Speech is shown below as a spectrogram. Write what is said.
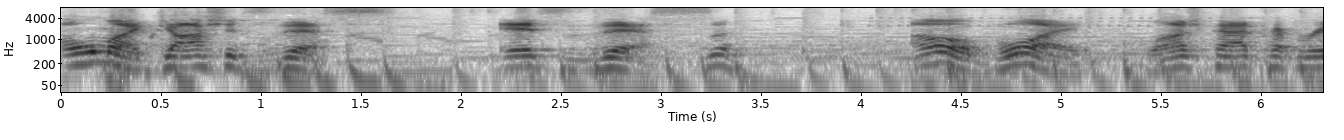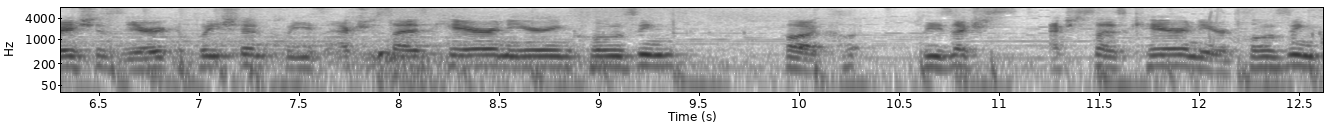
Oh my gosh, it's this. It's this. Oh boy. Launchpad preparations nearing completion. Please exercise care nearing closing. Uh, cl please ex exercise care near closing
